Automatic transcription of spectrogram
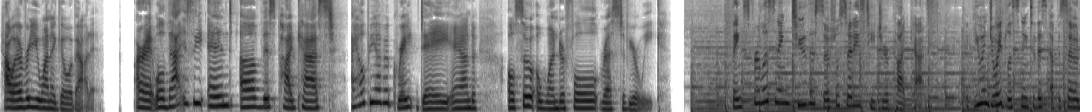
however you want to go about it. All right, well, that is the end of this podcast. I hope you have a great day and also a wonderful rest of your week. Thanks for listening to the Social Studies Teacher Podcast. If you enjoyed listening to this episode,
